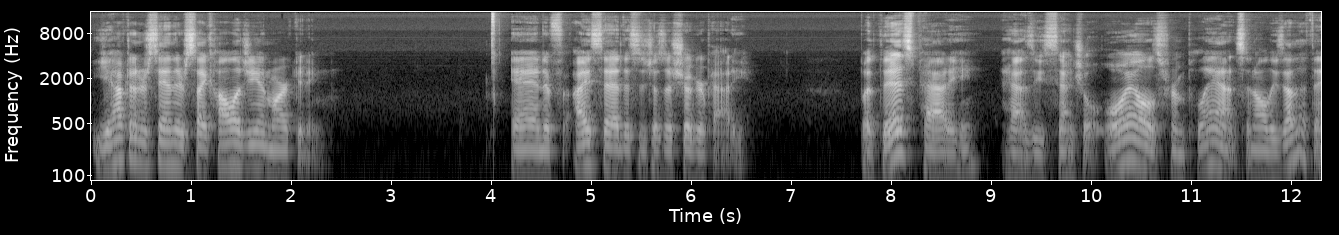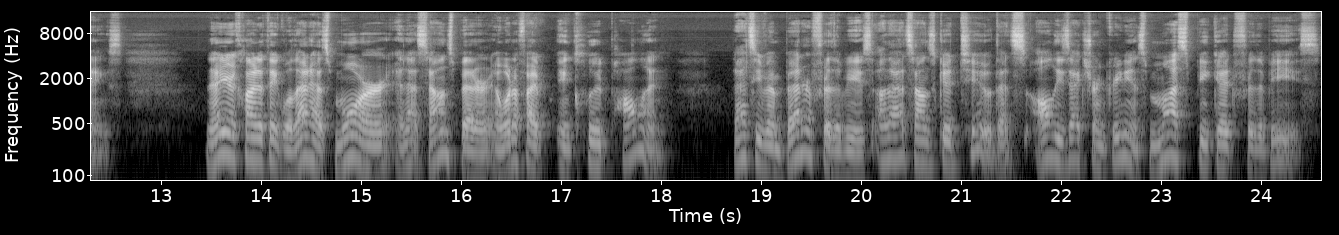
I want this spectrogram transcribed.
You have to understand their psychology and marketing. And if I said this is just a sugar patty, but this patty has essential oils from plants and all these other things. Now you're inclined to think, well, that has more and that sounds better. And what if I include pollen? That's even better for the bees. Oh, that sounds good too. That's all these extra ingredients must be good for the bees.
